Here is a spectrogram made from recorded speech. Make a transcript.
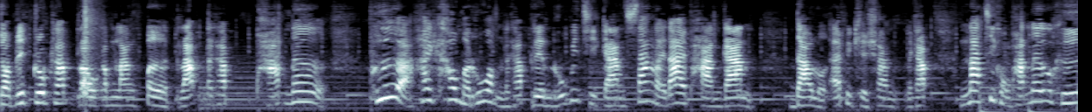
ดอบริทกรุ๊ปครับเรากำลังเปิดรับนะครับพาร์ทเนอร์เพื่อให้เข้ามาร่วมนะครับเรียนรู้วิธีการสร้างรายได้ผ่านการดาวน์โหลดแอปพลิเคชันนะครับหน้าที่ของพาร์ทเนอร์ก็คือ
